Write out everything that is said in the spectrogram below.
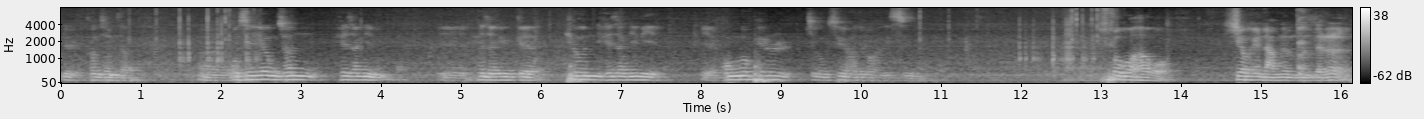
네, 감사합니다. 어, 오세영 전 회장님, 예, 회장님께 현 회장님이 예, 공로패를 지금 수여하도록 하겠습니다. 수고하고 기억에 남는 분들을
